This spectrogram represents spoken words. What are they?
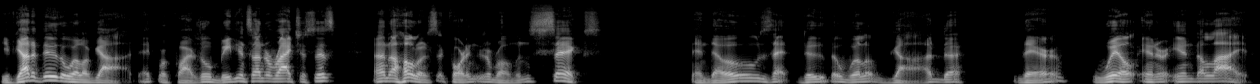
you've got to do the will of God. It requires obedience unto righteousness and a holiness, according to Romans 6. And those that do the will of God, uh, there will enter into life,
